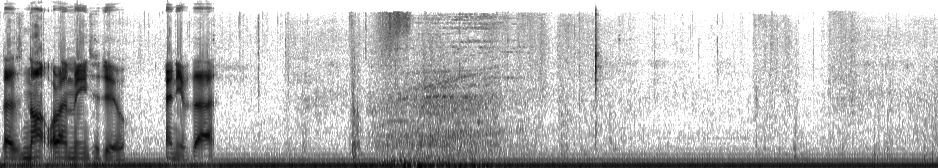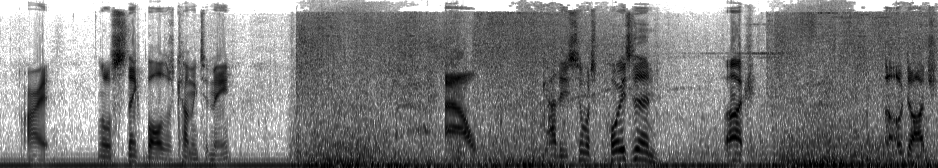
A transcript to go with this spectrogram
That is not what I mean to do. Any of that. Alright. Little snake balls are coming to me. Ow. God, there's so much poison! Fuck. oh, dodge.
